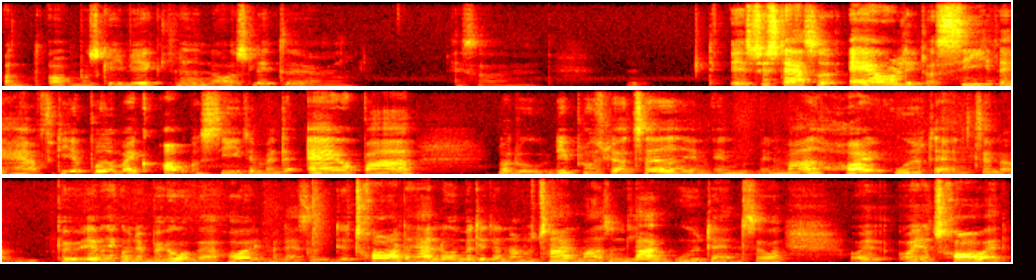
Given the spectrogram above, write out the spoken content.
og, og måske i virkeligheden også lidt, øh, altså, øh, jeg synes, det er så ærgerligt at sige det her, fordi jeg bryder mig ikke om at sige det, men det er jo bare, når du lige pludselig har taget en, en, en meget høj uddannelse, eller, jeg ved ikke, om den behøver at være høj, men altså, jeg tror, der er noget med det der, når du tager en meget sådan lang uddannelse, og, og, og jeg tror, at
